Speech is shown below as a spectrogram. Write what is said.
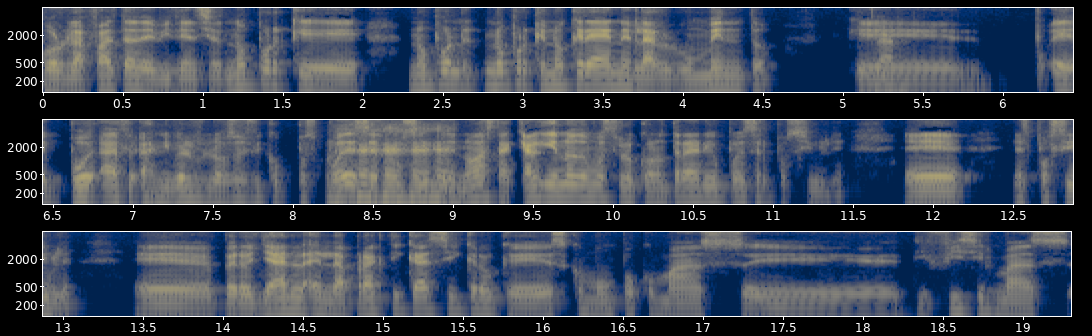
por la falta de evidencias, no porque no, no porque no crea en el argumento que eh, a, nivel filosófico pues puede ser posible, ¿no? Hasta que alguien no demuestre lo contrario puede ser posible, eh, es posible. Eh, pero ya en la, práctica sí creo que es como un poco más difícil, más,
